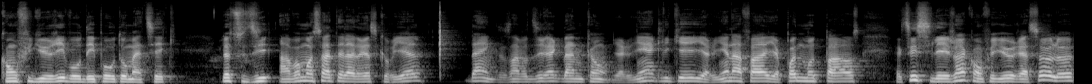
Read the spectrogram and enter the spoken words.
configurez vos dépôts automatiques. Là, tu dis, envoie-moi ça à telle adresse courriel. Dingue, ça s'en va direct dans le compte. Il n'y a rien à cliquer, il n'y a rien à faire, il n'y a pas de mot de passe. Fait que, tu sais, si les gens configuraient ça, là,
